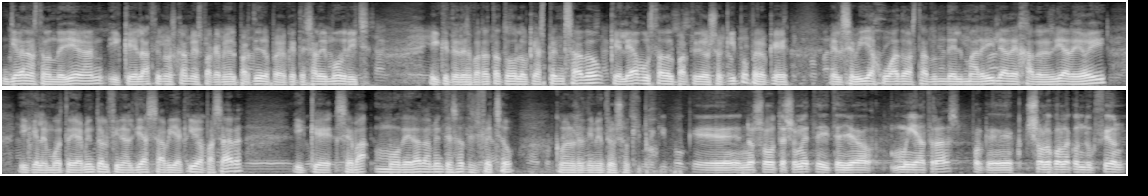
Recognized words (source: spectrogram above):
llegan hasta donde llegan y que él hace unos cambios para cambiar el partido, pero que te sale Modric y que te desbarata todo lo que has pensado, que le ha gustado el partido de su equipo, pero que el Sevilla ha jugado hasta donde el Madrid le ha dejado en el día de hoy y que el embotellamiento del final ya sabía que iba a pasar y que se va moderadamente satisfecho con el rendimiento de su equipo. Un equipo que no solo te somete y te lleva muy atrás, porque solo con la conducción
